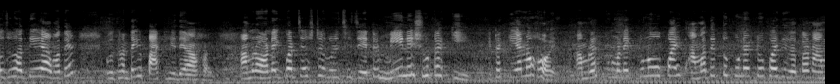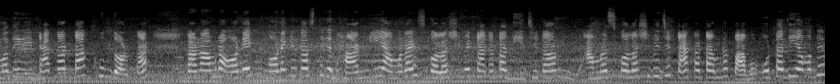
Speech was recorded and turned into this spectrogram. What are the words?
অজুহাত দিয়ে আমাদের ওইখান থেকে পাঠিয়ে দেওয়া হয়। আমরা অনেকবার চেষ্টা করেছি যে এটা মেন ইস্যুটা কি? এটা কেন হয়? আমরা মানে কোনো উপায়, আমাদের তো কোনো একটা উপায় দিতে কারণ আমাদের এই টাকাটা খুব দরকার। কারণ আমরা অনেক, অনেকের কাছ থেকে ধার নিয়ে আমরা স্কলারশিপের টাকাটা দিয়েছি কারণ আমরা স্কলারশিপের যে টাকাটা আমরা পাবো ওটা দিয়ে আমাদের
